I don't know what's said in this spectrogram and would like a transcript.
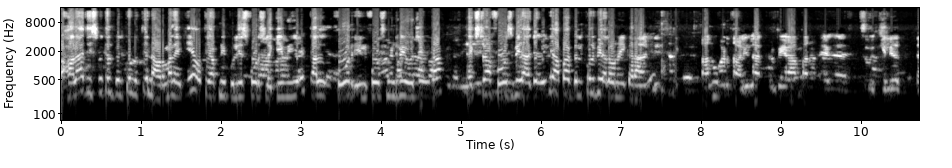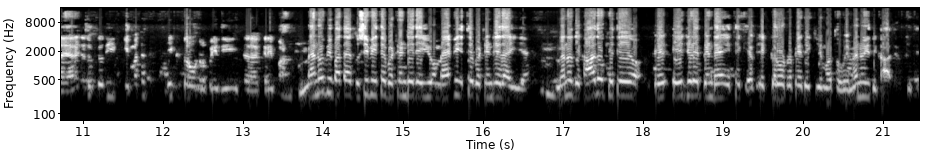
ਹਾਲਾਤ ਇਸ ਵਕਤ ਬਿਲਕੁਲ ਉੱਥੇ ਨਾਰਮਲ ਹੈਗੇ ਆ ਉੱਥੇ ਆਪਣੀ ਪੁਲਿਸ ਫੋਰਸ ਲੱਗੀ ਹੋਈ ਹੈ ਕੱਲ ਹੋਰ ਰੀਇਨਫੋਰਸਮੈਂਟ ਵੀ ਹੋ ਜਾਏਗਾ ਐਕਸਟਰਾ ਫੋਰਸ ਵੀ ਆ ਜਾਏਗੀ ਆਪਾਂ ਬਿਲਕੁਲ ਵੀ ਅਲਾਉ ਨਹੀਂ ਕਰਾਂਗੇ ਸਾਨੂੰ 48 ਲੱਖ ਰੁਪਇਆ ਪਰ ਅ, ਕਿਲੇ ਦਿੱਤਾ ਜਾ ਰਿਹਾ ਜਦੋਂ ਕਿ ਉਹਦੀ ਕੀਮਤ 1 ਕਰੋੜ ਰੁਪਏ ਦੀ ਕਰੀਬ ਬਣਦੀ ਮੈਨੂੰ ਵੀ ਪਤਾ ਹੈ ਤੁਸੀਂ ਵੀ ਇੱਥੇ ਬਠਿੰਡੇ ਦੇ ਹੀ ਹੋ ਮੈਂ ਵੀ ਇੱਥੇ ਬਠਿੰਡੇ ਦਾ ਹੀ ਹੈ ਮੈਨੂੰ ਦਿਖਾ ਦਿਓ ਕਿਤੇ ਇਹ ਜਿਹੜੇ ਪਿੰਡ ਹੈ ਇੱਥੇ 1 ਕਰੋੜ ਰੁਪਏ ਦੀ ਕੀਮਤ ਹੋਵੇ ਮੈਨੂੰ ਹੀ ਦਿਖਾ ਦਿਓ ਕਿਤੇ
